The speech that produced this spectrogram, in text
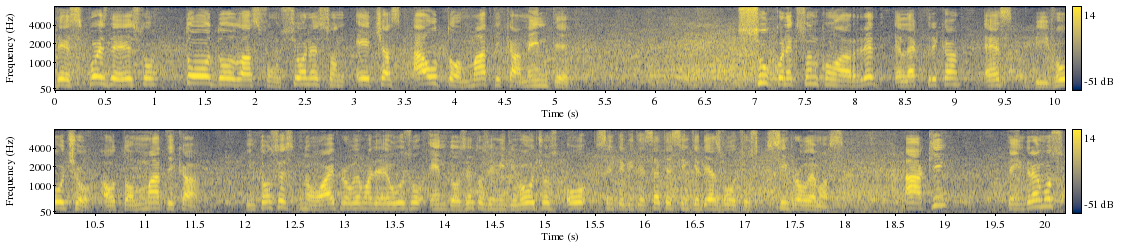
Después de esto, todas las funciones son hechas automáticamente. Su conexión con la red eléctrica es bivoltio, automática. Entonces no hay problema de uso en 220 voltios o 127, 110 voltios, sin problemas. Aquí tendremos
